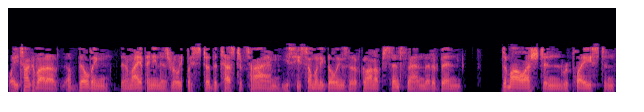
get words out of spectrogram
well, you talk about a, a building that, in my opinion, has really stood the test of time. You see so many buildings that have gone up since then that have been demolished and replaced, and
